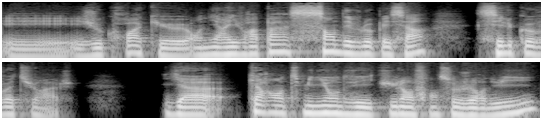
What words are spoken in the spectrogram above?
et, et je crois qu'on n'y arrivera pas sans développer ça, c'est le covoiturage. Il y a 40 millions de véhicules en France aujourd'hui.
